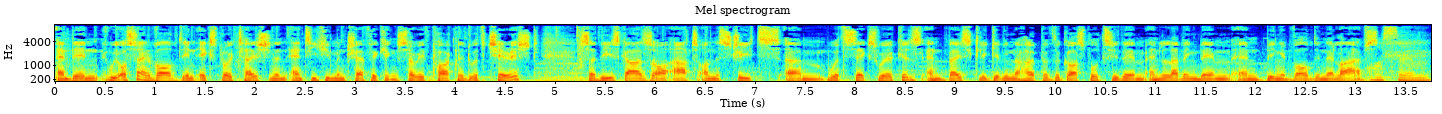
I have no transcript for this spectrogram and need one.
And then we're also involved in exploitation and anti-human trafficking. So we've partnered with Cherished. So these guys are out on the streets um, with sex workers and basically giving the hope of the gospel to them and loving them and being involved in their lives. Awesome.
